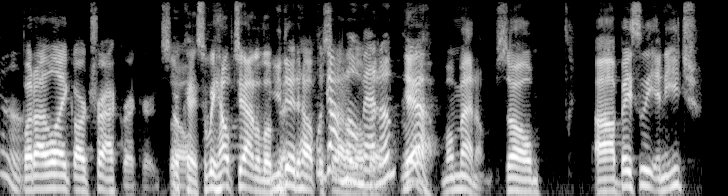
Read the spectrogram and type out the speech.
Yeah. but i like our track record so Okay, so we helped you out a little you bit. did help We us got out a little bit. momentum. Yeah. momentum so uh, basically in each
